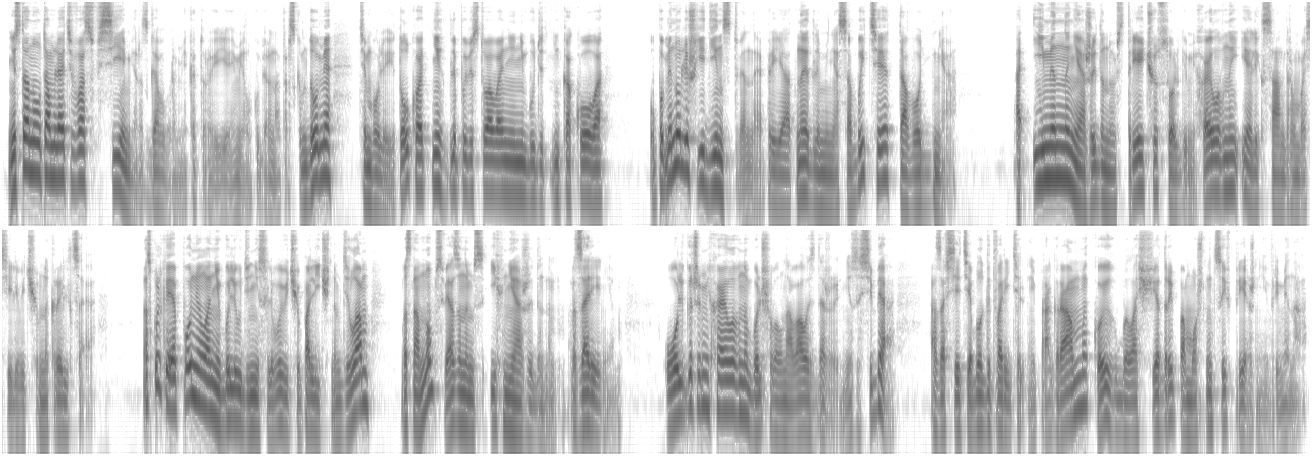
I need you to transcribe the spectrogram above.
Не стану утомлять вас всеми разговорами, которые я имел в губернаторском доме, тем более и толку от них для повествования не будет никакого – упомяну лишь единственное приятное для меня событие того дня, а именно неожиданную встречу с Ольгой Михайловной и Александром Васильевичем на крыльце. Насколько я понял, они были у Дениса Львовича по личным делам, в основном связанным с их неожиданным разорением. Ольга же Михайловна больше волновалась даже не за себя, а за все те благотворительные программы, коих была щедрой помощницей в прежние времена.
